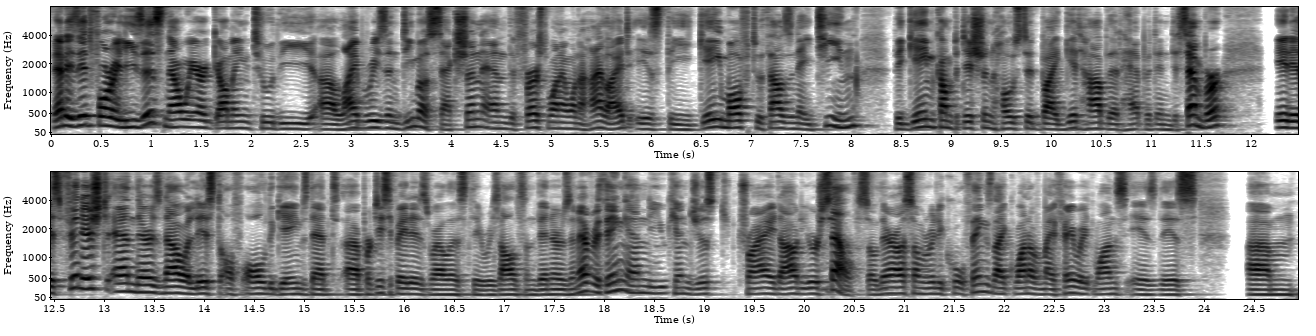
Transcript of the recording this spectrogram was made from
That is it for releases. Now we are coming to the uh, libraries and demos section. And the first one I want to highlight is the Game Off 2018, the game competition hosted by GitHub that happened in December. It is finished and there's now a list of all the games that uh, participated as well as the results and winners and everything and you can just try it out yourself. So there are some really cool things like one of my favorite ones is this um,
